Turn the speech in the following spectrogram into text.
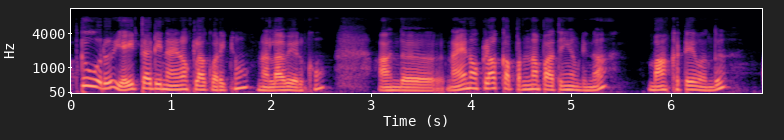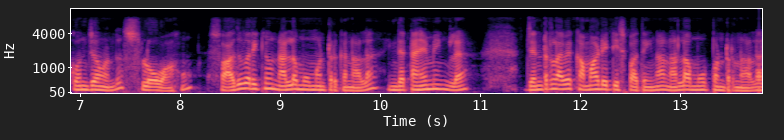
அப் டு ஒரு எயிட் தேர்ட்டி நைன் ஓ கிளாக் வரைக்கும் நல்லாவே இருக்கும். அந்த நைன் ஓ கிளாக் அப்புறம் தான் பார்த்தீங்க அப்படின்னா மார்க்கெட்டே வந்து கொஞ்சம் வந்து ஸ்லோவாகும் ஸோ அது வரைக்கும் நல்ல மூவ்மெண்ட் இருக்கனால இந்த டைமிங்கில் ஜென்ரலாகவே கமாடிட்டிஸ் பார்த்திங்கன்னா நல்லா மூவ் பண்ணுறனால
